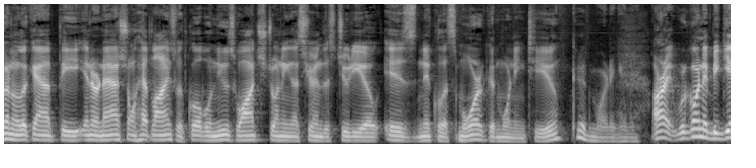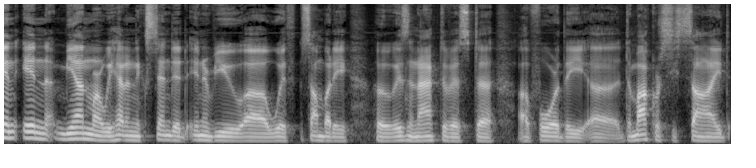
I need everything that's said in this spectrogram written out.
going to look at the international headlines with Global News Watch. Joining us here in the studio is Nicholas Moore. Good morning to you. Good morning, Henry. All right, we're going to begin in Myanmar. We had an extended interview uh, with somebody who is an activist uh, uh, for the uh, democracy side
